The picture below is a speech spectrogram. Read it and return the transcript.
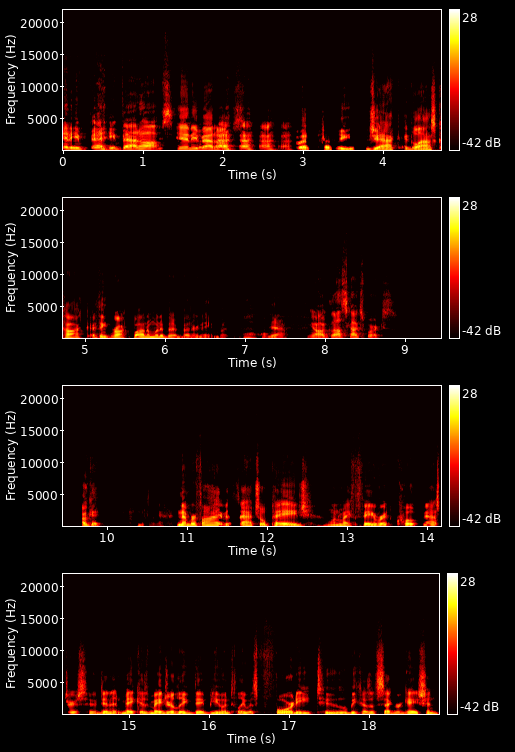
any any bad hops. any bad hops. But probably Jack Glasscock, I think Rock Bottom would have been a better name. But Yeah. you know, glass cocks works. okay. Number five is Satchel Paige, one of my favorite quote masters who didn't make his major league debut until he was 42 because of segregation.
